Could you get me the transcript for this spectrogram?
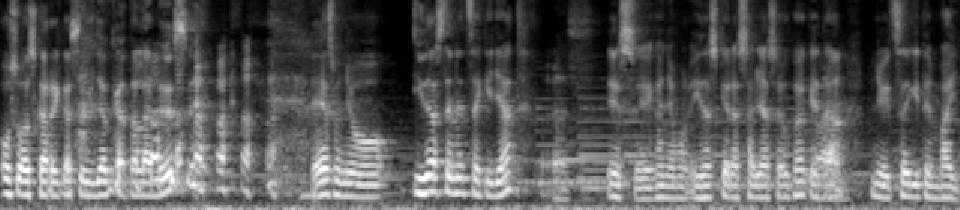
oso azkarrik hasi bilan katalanez. ez, baina idazten ez zekilat, Ez. ez, e, gaina, bueno, idazkera zaila zeukak, eta Bai. baina hitz egiten bai.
